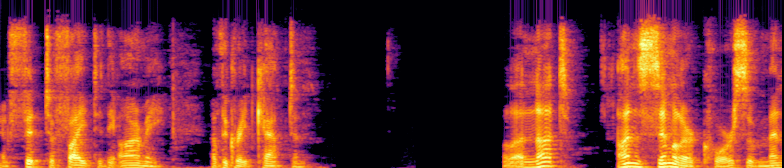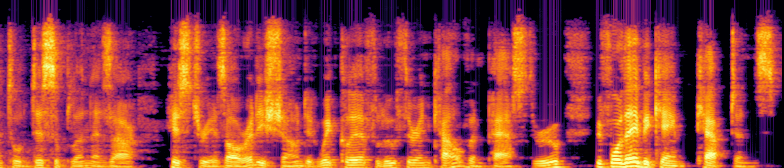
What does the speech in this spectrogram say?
and fit to fight in the army of the great captain. A not unsimilar course of mental discipline, as our history has already shown, did Wycliffe, Luther, and Calvin pass through before they became captains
